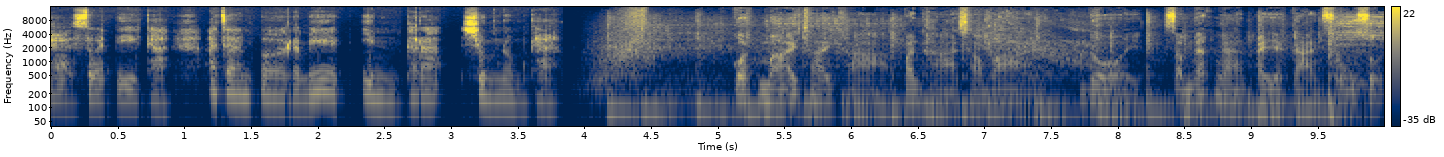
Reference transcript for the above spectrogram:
ค่ะ สวัสดีค่ะ อาจารย์ปรเมศวร์อินทระชุมนุมค่ะ กฎหมายชายคาปัญหาชาวบ้าน โดยสำนักงานอายการสูงสุด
